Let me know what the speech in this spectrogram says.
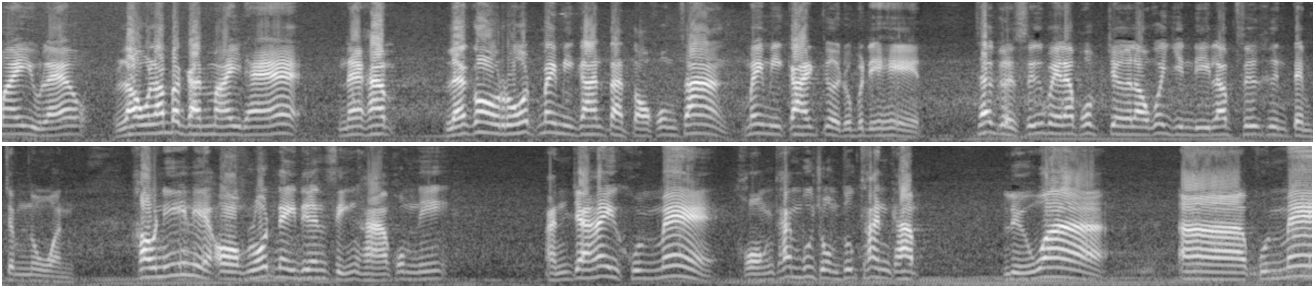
ไม่อยู่แล้ว เรารับประกันไม่แท้นะครับ แล้วก็รถไม่มีการตัดต่อโครงสร้าง ไม่มีการเกิดอุบัติเหตุ ถ้าเกิดซื้อไปแล้วพบเจอเราก็ยินดีรับซื้อคืนเต็มจำนวนคราวนี้เนี่ยออกรถในเดือนสิงหาคมนี้ อันจะให้คุณแม่ของท่านผู้ชมทุกท่านครับ หรือว่าคุณแม่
